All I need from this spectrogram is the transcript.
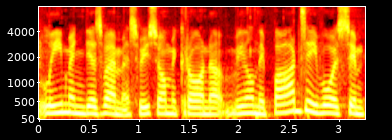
līmeņa diez vai mēs visu omikrona vilni pārdzīvosim.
